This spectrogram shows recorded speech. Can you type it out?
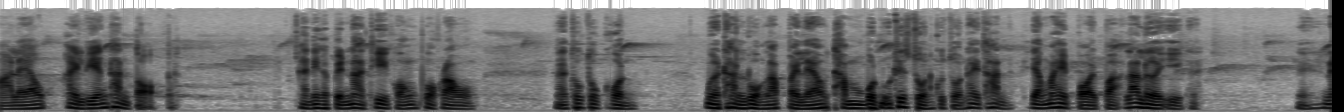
มาแล้ว ให้เลี้ยงท่านตอบ อันนี้ก็เป็นหน้าที่ของพวกเราทุกๆคน เมื่อท่านล่วงลับไปแล้วทำบุญอุทิศส่วนกุศลให้ท่าน ยังไม่ให้ปล่อยปะละเลยอีกใน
